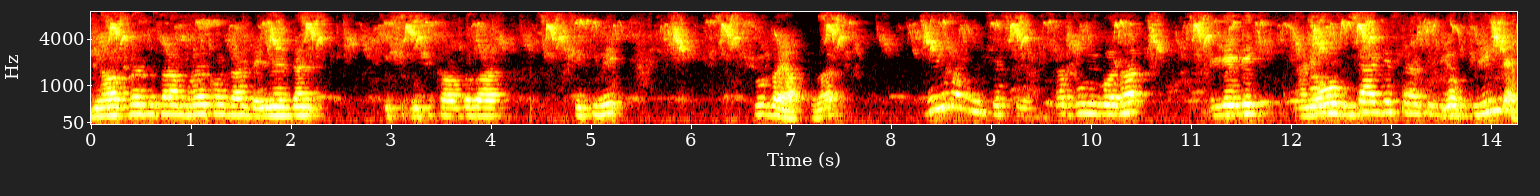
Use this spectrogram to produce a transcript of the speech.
cihazlarını falan buraya koydular benim evden ışık ışık aldılar çekimi şurada yaptılar. Bu yuvayı mı çekiyor? Ha, bu yuvada leylek hani o Belgesel gibi. yok filmde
